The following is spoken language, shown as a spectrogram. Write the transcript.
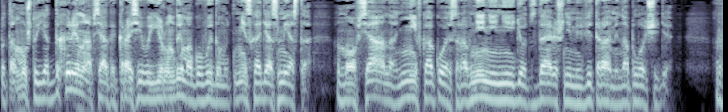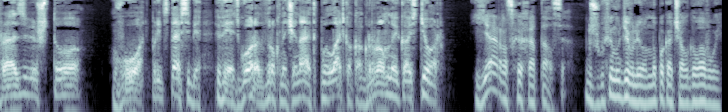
потому что я до хрена всякой красивой ерунды могу выдумать, не сходя с места, но вся она ни в какое сравнение не идет с давешними ветрами на площади. Разве что... Вот, представь себе, весь город вдруг начинает пылать, как огромный костер. Я расхохотался. Джуфин удивленно покачал головой.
